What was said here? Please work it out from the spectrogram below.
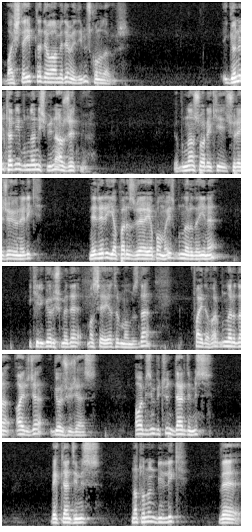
başlayıp da devam edemediğimiz konular var. E, gönül tabii bunların hiçbirini arzu etmiyor. Ve bundan sonraki sürece yönelik neleri yaparız veya yapamayız bunları da yine ikili görüşmede masaya yatırmamızda fayda var. Bunları da ayrıca görüşeceğiz. Ama bizim bütün derdimiz, beklentimiz NATO'nun birlik ve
